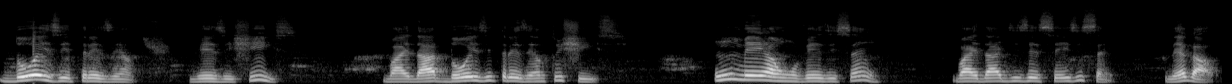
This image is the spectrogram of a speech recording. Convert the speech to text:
2,300 vezes X vai dar 2,300X. 161 vezes 100 vai dar 16,100. Legal.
